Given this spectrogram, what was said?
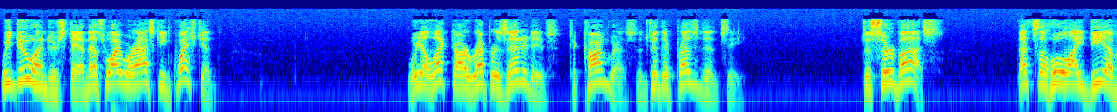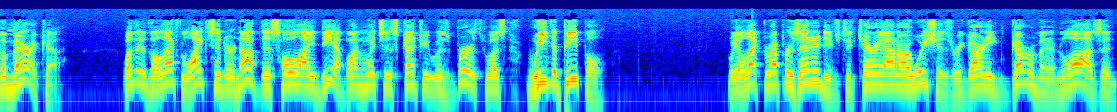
We do understand. That's why we're asking questions. We elect our representatives to Congress and to the presidency to serve us. That's the whole idea of America. Whether the left likes it or not, this whole idea upon which this country was birthed was we the people. We elect representatives to carry out our wishes regarding government and laws and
